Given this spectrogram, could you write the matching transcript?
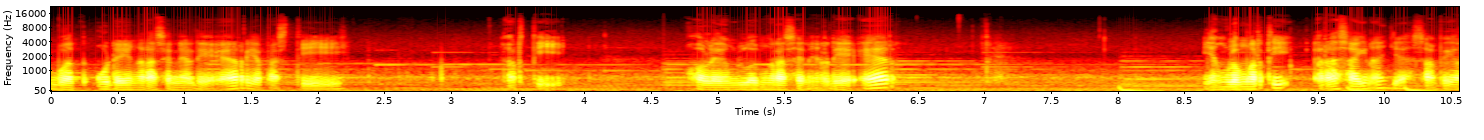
Buat udah yang ngerasain LDR ya pasti ngerti. Kalau yang belum ngerasain LDR yang belum ngerti rasain aja sampai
